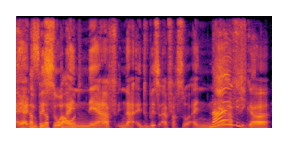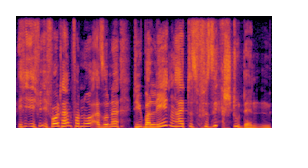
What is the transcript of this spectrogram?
Alter, dass du bist das so baut. ein Nerv. Na, du bist einfach so ein Nein, ich, nerviger. ich, ich, ich wollte einfach nur, also ne, die Überlegenheit des Physikstudenten.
